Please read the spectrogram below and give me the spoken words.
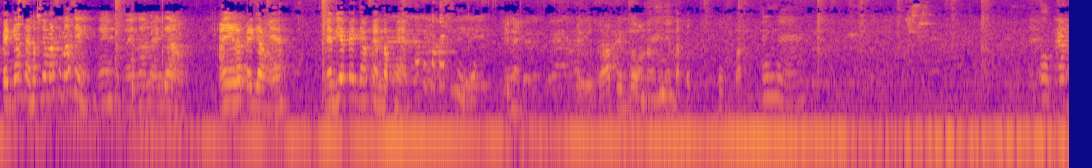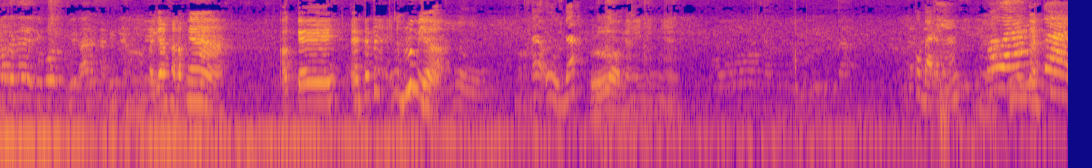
Pegang sendoknya masing-masing. Nih, Nena pegang. Aira pegang ya. Nebia pegang sendoknya. Aku makan sendiri. Sini. Kayak suapin dong, nanti takut tumpah. Enak. Oh, Hmm, pegang sendoknya. Oke. Eh, teteh, ini belum ya? belum. Eh, udah. Belum yang ininya. Kok barengan? Ya, sini, Teh.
